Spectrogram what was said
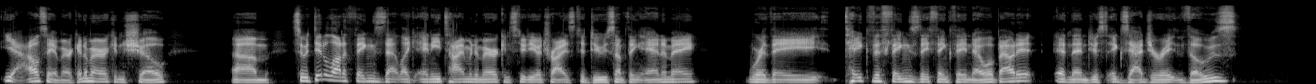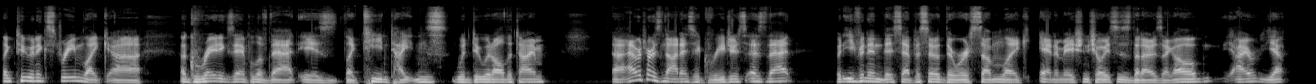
yeah, I'll say American American show. Um, so it did a lot of things that like anytime an American studio tries to do something anime, where they take the things they think they know about it and then just exaggerate those like to an extreme. Like uh, a great example of that is like Teen Titans would do it all the time. Uh, Avatar's not as egregious as that, but even in this episode, there were some like animation choices that I was like, oh, I yep,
